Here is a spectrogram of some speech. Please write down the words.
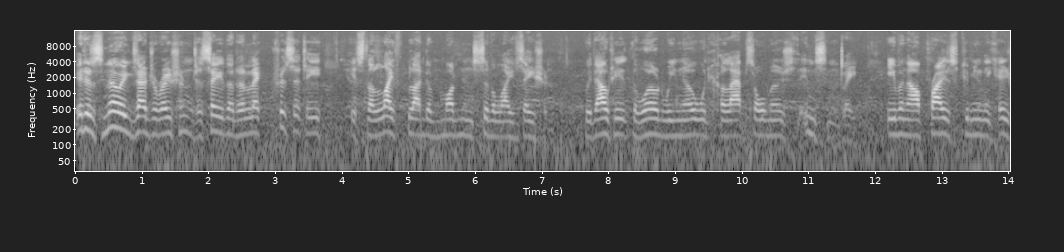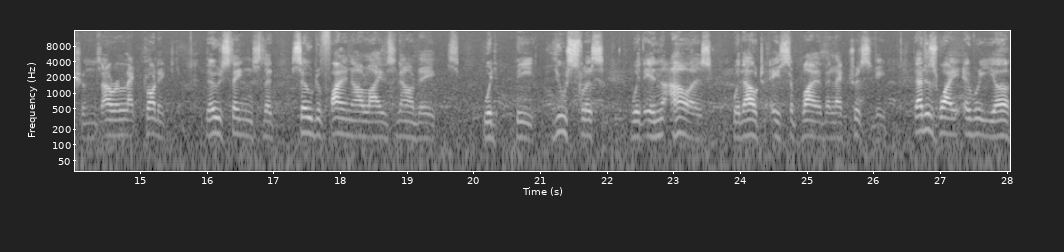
It is no exaggeration to say that electricity is the lifeblood of modern civilization. Without it, the world we know would collapse almost instantly. Even our prized communications, our electronics, those things that so define our lives nowadays, would be useless within hours without a supply of electricity. That is why every year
